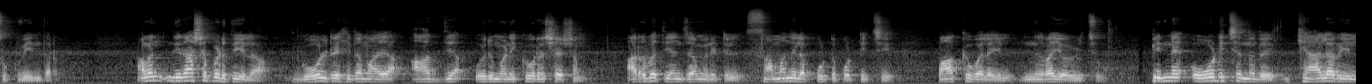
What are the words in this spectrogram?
സുഖ്വീന്ദർ. അവൻ നിരാശപ്പെടുത്തിയില്ല. ഗോൾ രഹിതമായ ആദ്യ ഒരു മണിക്കൂറിന് ശേഷം അറുപത്തിയഞ്ചാം മിനിറ്റിൽ സമനില പൂട്ട് പൊട്ടിച്ച് പാക്ക് വലയിൽ നിറയൊഴിച്ചു. പിന്നെ ഓടിച്ചെന്നത് ഗാലറിയിൽ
